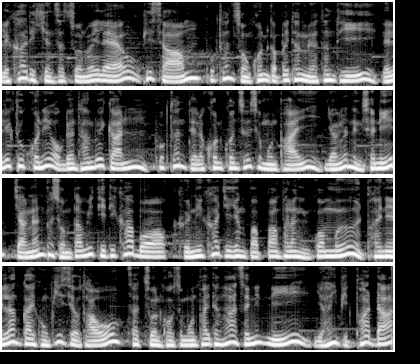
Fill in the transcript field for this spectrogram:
และข้าได้เขียนสัดส่วนไว้แล้ว พี่สามพวกท่านส่งคนกลับไปทางเหนือทันที และเรียกทุกคนให้ออกเดินทางด้วยกัน พวกท่านแต่ละคนควรซื้อสมุนไพรอย่างละหนึ่งชนิด จากนั้นผสมตามวิธีที่ข้าบอก คืนนี้ข้าจะยังปรับปรามพลังแห่งความมืด ภายในร่างกายของพี่เสี่ยวเถาสัดส่วนของสมุนไพรทั้งห้าชนิดนี้ อย่าให้ผิดพลาดได้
